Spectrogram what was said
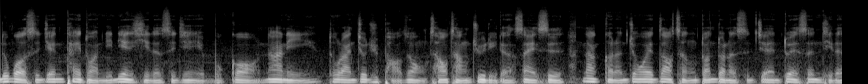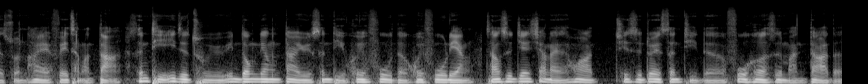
如果时间太短，你练习的时间也不够，那你突然就去跑这种超长距离的赛事，那可能就会造成短短的时间对身体的损害非常的大。身体一直处于运动量大于身体恢复的恢复量，长时间下来的话，其实对身体的负荷是蛮大的。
